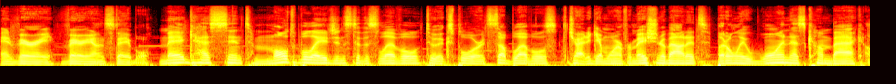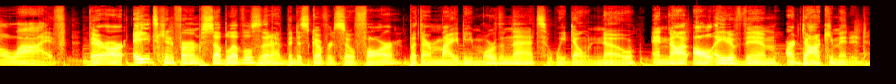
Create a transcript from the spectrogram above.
and very, very unstable. Meg has sent multiple agents to this level to explore its sublevels to try to get more information about it, but only one has come back alive. There are eight confirmed sublevels that have been discovered so far, but there might be more than that, we don't know. And not all eight of them are documented.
